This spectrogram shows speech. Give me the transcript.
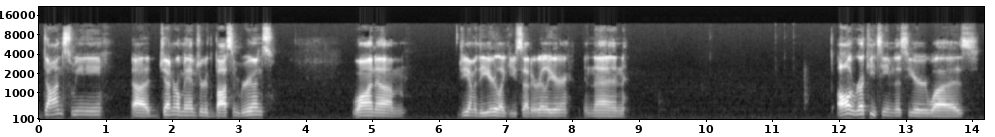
Don Sweeney, uh, general manager of the Boston Bruins, won um, GM of the year, like you said earlier, and then all rookie team this year was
